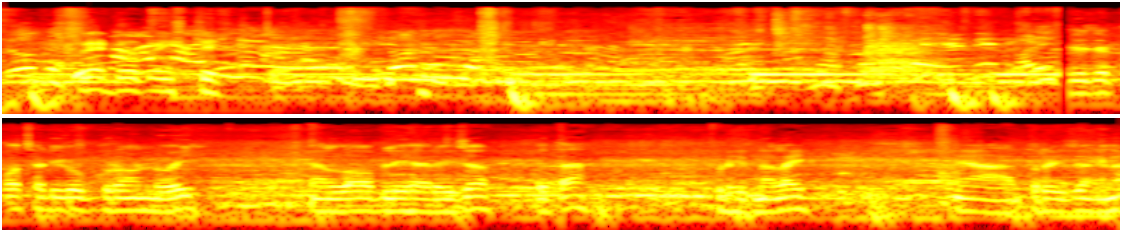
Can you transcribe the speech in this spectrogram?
पुरै डोको स्ट्रिट यो चाहिँ पछाडिको ग्राउन्ड हो है। यहाँ लभ लेखेर रहेछ यता। फुट खिच्नलाई यहाँ हात रहेछ होइन।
